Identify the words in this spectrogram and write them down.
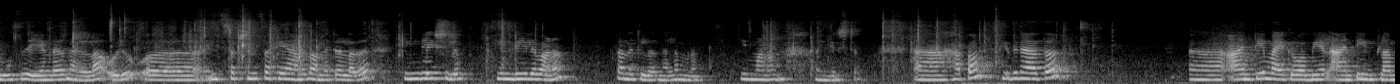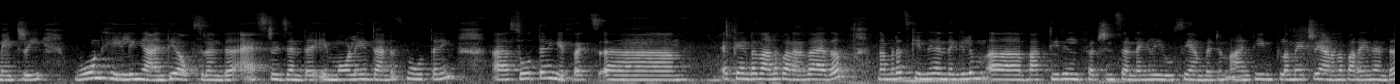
യൂസ് ചെയ്യേണ്ടതെന്നുള്ള ഒരു ഇൻസ്ട്രക്ഷൻസ് ഒക്കെയാണ് തന്നിട്ടുള്ളത്. ഇംഗ്ലീഷിലും ഹിന്ദിയിലുമാണ് തന്നിട്ടുള്ളത്. നല്ല മണം. ഈ മണം ഭയങ്കര ഇഷ്ടം. അപ്പം ഇതിനകത്ത് anti microbial anti inflammatory wound healing anti oxidant astringent emollient and smoothening soothening effects ഒക്കെ ഉണ്ടെന്നാണ് പറയുന്നത്. അതായത് നമ്മുടെ സ്കിന്നിന് എന്തെങ്കിലും ബാക്ടീരിയൽ ഇൻഫെക്ഷൻസ് ഉണ്ടെങ്കിൽ യൂസ് ചെയ്യാൻ പറ്റും. ആന്റി ഇൻഫ്ലമേറ്ററി ആണെന്ന് പറയുന്നുണ്ട്.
